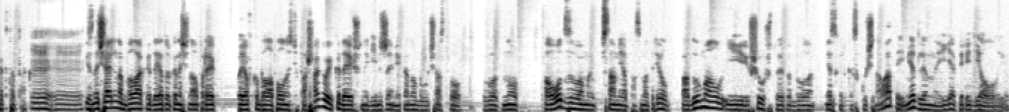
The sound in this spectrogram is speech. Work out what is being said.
Как-то так. Mm-hmm. Изначально была, когда я только начинал проект, боевка была полностью пошаговой, когда я еще на геймджеме Каноба участвовал. Вот, но по отзывам и сам я посмотрел, подумал и решил, что это было несколько скучновато и медленно, и я переделал ее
